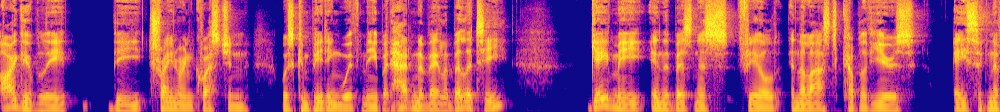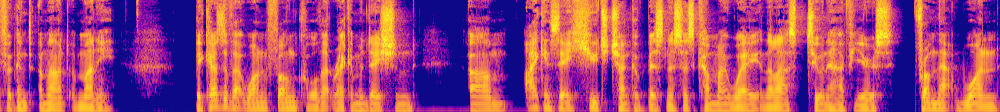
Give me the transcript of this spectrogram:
arguably the trainer in question was competing with me but had an availability gave me in the business field in the last couple of years a significant amount of money. Because of that one phone call, that recommendation, um, I can say a huge chunk of business has come my way in the last two and a half years from that one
